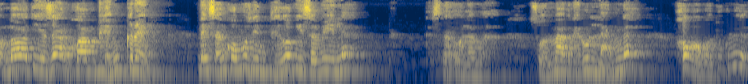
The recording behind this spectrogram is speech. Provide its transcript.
อัลลอฮ์ที่จะสร้างความแข็งแกร่ง ในสังคมมุสลิมถือว่าฟีซาบีละทัศนะอุลามะส่วนมากในรุ่นหลังนะเขาบอกว่าทุกเรื่อง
